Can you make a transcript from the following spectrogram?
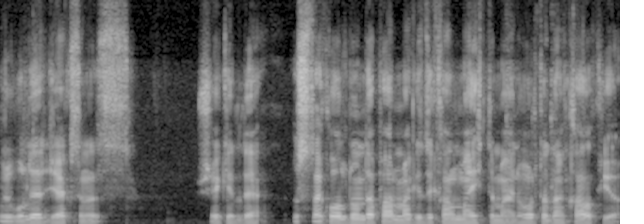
uygulayacaksınız. Bu şekilde ıslak olduğunda parmak izi kalma ihtimali ortadan kalkıyor.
